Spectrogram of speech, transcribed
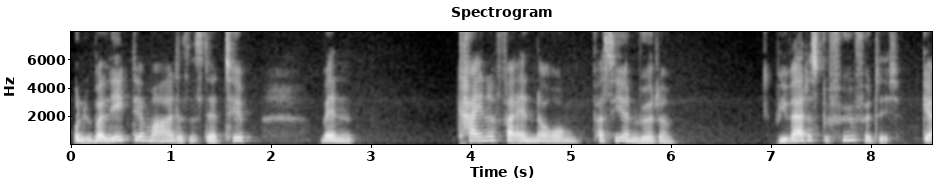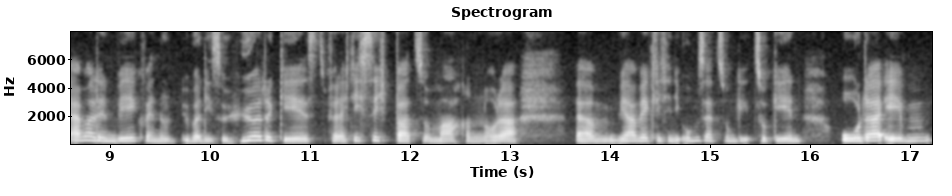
Und überleg dir mal, das ist der Tipp, wenn keine Veränderung passieren würde. Wie wäre das Gefühl für dich? Geh einmal den Weg, wenn du über diese Hürde gehst, vielleicht dich sichtbar zu machen oder ähm, ja wirklich in die Umsetzung ge zu gehen oder eben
